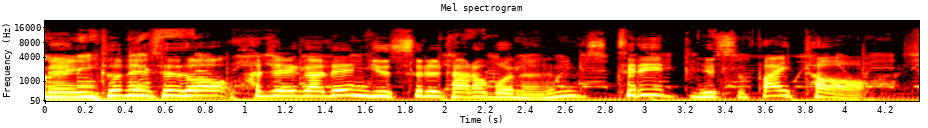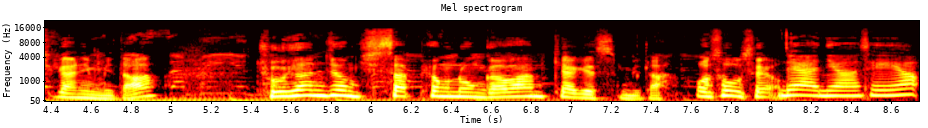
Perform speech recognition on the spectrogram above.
네, 인터넷에서 화제가 된 뉴스를 다뤄보는 스트릿 뉴스 파이터 시간입니다. 조현정 시사평론가와 함께하겠습니다. 어서 오세요. 네, 안녕하세요.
